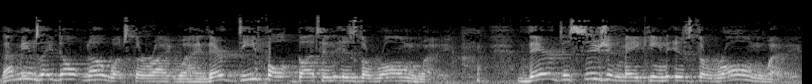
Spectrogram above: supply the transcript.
That means they don't know what's the right way. Their default button is the wrong way. Their decision making is the wrong way.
